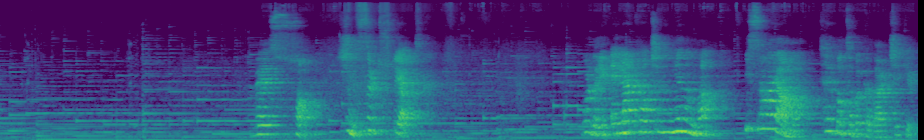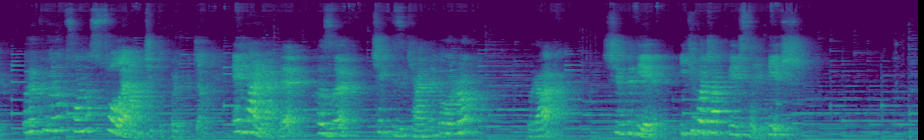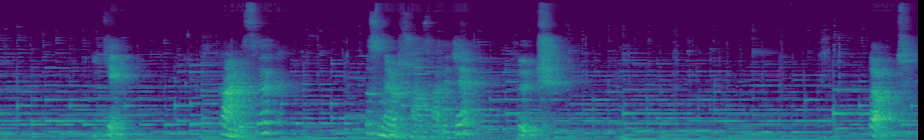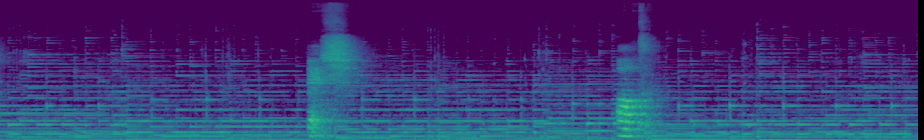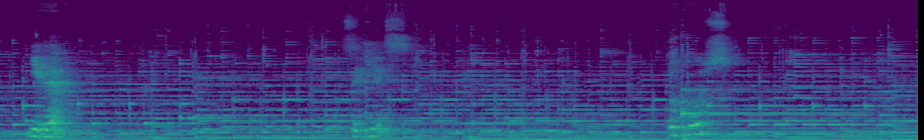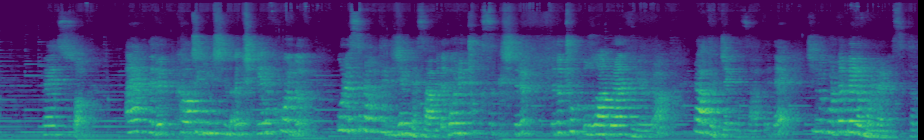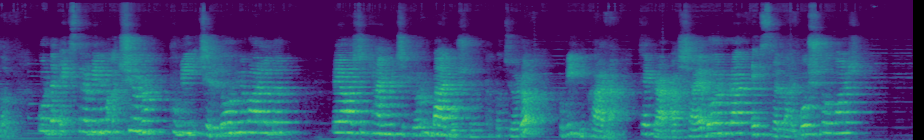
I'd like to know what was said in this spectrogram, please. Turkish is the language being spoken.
2. Karnı sık. Isınıyoruz şu an sadece. 3. Dokuz. Ve son. Ayakları kalça genişliğinde açık yere koydum. Burası rahat edecek mesafede. Böyle çok sıkıştırıp ya da çok uzağa bırakmıyorum. Rahat edecek mesafede. Şimdi burada bel omurlarını ısıtalım. Burada ekstra belimi açıyorum. Pubiyi içeri doğru yuvarladım. Ve yavaşça kendimi çekiyorum. Bel boşluğunu kapatıyorum. Pubi yukarıda. Tekrar aşağıya doğru bırak. Ekstra bel boşluğu var.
